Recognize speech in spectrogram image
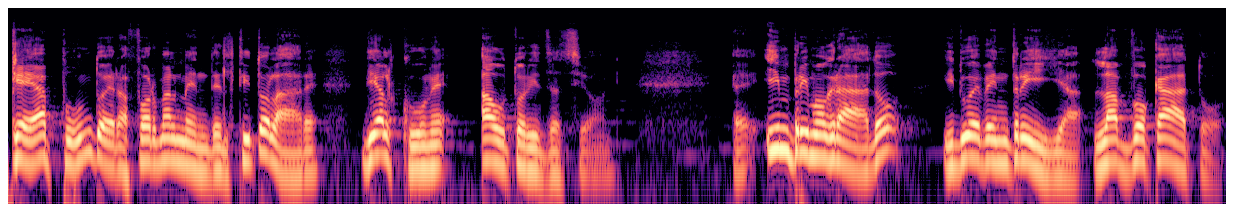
che appunto era formalmente il titolare di alcune autorizzazioni. Eh, in primo grado i due Ventriglia, l'avvocato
